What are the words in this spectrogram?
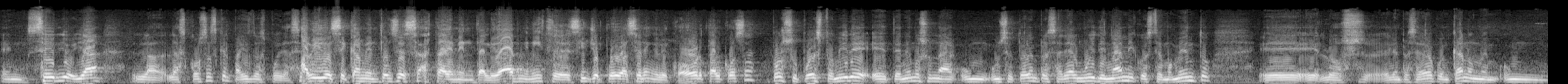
en serio ya las cosas que el país nos puede hacer. ¿Ha habido ese cambio entonces hasta de mentalidad, ministro, de decir yo puedo hacer en el Ecuador tal cosa? Por supuesto, mire, eh, tenemos un, un, sector empresarial muy dinámico en este momento, eh, los, el empresariado cuencano, un, un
